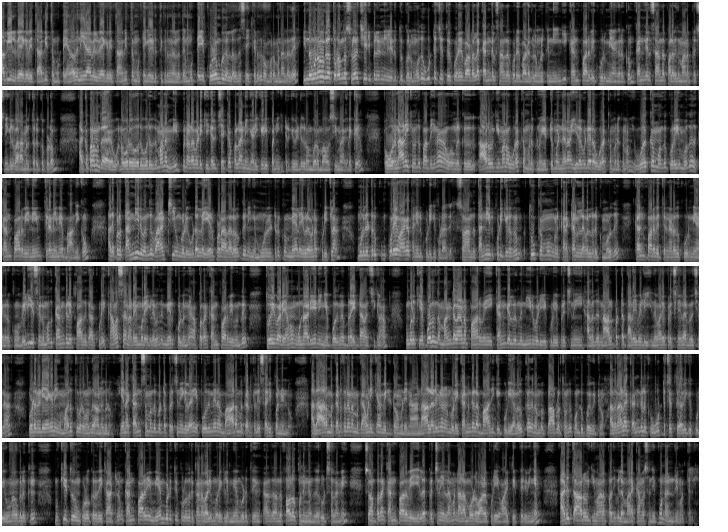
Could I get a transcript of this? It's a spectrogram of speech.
ஆவியில் வேக வைத்த அவித்த முட்டை அதாவது நீராவியில் வேக வைத்த அவித்த முட்டைகள் எடுத்துக்கிறது நல்லது. முட்டையை குழம்புகளில் வந்து சேர்க்கிறது ரொம்ப ரொம்ப நல்லது. இந்த உணவுகளை தொடர்ந்து சுழற்சி அடிப்பில் நீங்கள் எடுத்துக்கொள்ளும் போது ஊட்டச்சத்து குறைபாடெல்லாம் கண்கள் சார்ந்த குறைபாடுகள் உங்களுக்கு நீங்கி கண் பார்வை கூர்மையாக இருக்கும். கண்கள் சார்ந்த பலவிதமான பிரச்சனைகள் வராமல் தடுக்கப்படும். அதுக்கப்புறம் அந்த ஒரு ஒரு ஒரு விதமான மீட்பு நடவடிக்கைகள் செக்கப் எல்லாம் நீங்கள் அடிக்கடி பண்ணிக்கிட்டு இருக்க வேண்டியது ரொம்ப ரொம்ப அவசியமாக இருக்குது இப்போ ஒரு நாளைக்கு வந்து பார்த்தீங்கன்னா உங்களுக்கு ஆரோக்கியமான உறக்கம் இருக்கணும். எட்டு மணி நேரம் இரவு நேரம் உறக்கம் இருக்கணும். உறக்கம் வந்து குறையும் போது அது கண் பார்வையினையும் திறனையுமே பாதிக்கும். அதே போல் தண்ணீர் வந்து வறட்சி உங்களுடைய உடலில் ஏற்படாத அளவுக்கு நீங்கள் மூணு லிட்டருக்கும் மேலே எவ்வளோ வேணால் குடிக்கலாம். மூணு லிட்டருக்கும் குறைவாக தண்ணீர் குடிக்கக்கூடாது. ஸோ அந்த தண்ணீர் குடிக்கிறதும் தூக்கமும் உங்களுக்கு கரெக்டான லெவலில் இருக்கும்பொழுது கண் பார்வை திறனானது கூர்மையாக இருக்கும். வெளியே செல்லும்போது கண்களை பாதுகாக்கக்கூடிய கவச நடைமுறைகளை வந்து மேற்கொள்ளுங்க. அப்போ தான் கண் பார்வை வந்து தொய்வடையாமல் முன்னாடியே நீங்கள் எப்போதுமே பிரைட்டாக வச்சுக்கலாம். உங்களுக்கு எப்போதும் இந்த மங்கலான பார்வை கண்களிலிருந்து நீர் வடியக்கூடிய பிரச்சனை அல்லது நாள்பட்ட தலைவலி இந்த மாதிரி பிரச்சனைலாம் இருந்துச்சுன்னா உடனடியாக நீங்கள் மருத்துவரை வந்து அணுகணும். ஏன்னா கண் சம்மந்தப்பட்ட பிரச்சனைகளை எப்போதுமே நம்ம ஆரம்ப கட்டத்திலே சரி பண்ணிடணும். அது ஆரம்ப கட்டத்தில் நம்ம கவனிக்காம விட்டுட்டோம் அப்படின்னா நாளடைவில் நம்மளுடைய கண்களை பாதிக்கக்கூடிய அளவுக்கு அது நம்ம ப்ராப்ளத்தை வந்து கொண்டு போய் விட்டுரும். அதனால் கண்களுக்கு ஊட்டச்சத்து அளிக்கக்கூடிய உணவுகளுக்கு முக்கியத்துவம் கொடுக்கறதை காட்டிலும் கண் பார்வையை மேம்படுத்திக் கொள்வதற்கான வழிமுறைகளை மேம்படுத்தி அதை வந்து ஃபாலோ பண்ணுங்க அந்த ரூட்ஸ் எல்லாமே. ஸோ அப்போ தான் கண் பார்வையில் பிரச்சனை இல்லாமல் நலமோடு வாழக்கூடிய வாய்ப்பை பெறுவீங்க. அடுத்த ஆரோக்கியமான பதிவில் மறக்காமல் சந்திப்போம். நன்றி மக்களே.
